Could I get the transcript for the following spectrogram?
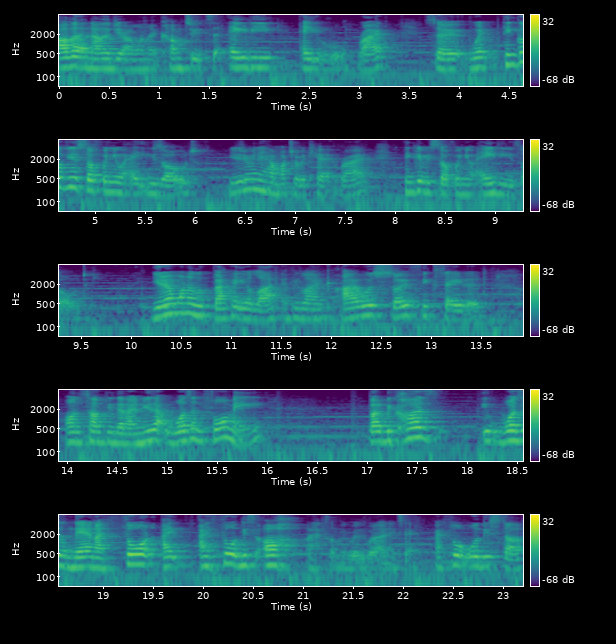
other analogy I want to come to. It's the 88 rule, right? So when think of yourself when you were 8 years old. You didn't really have much of a care, right? Think of yourself when you're 80 years old. You don't want to look back at your life and be like, I was so fixated on something that I knew that wasn't for me, but because it wasn't there and I thought I, I thought this oh I have something really good I need to say. I thought all this stuff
